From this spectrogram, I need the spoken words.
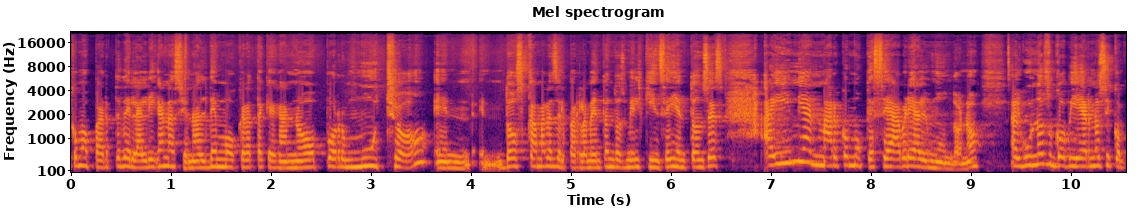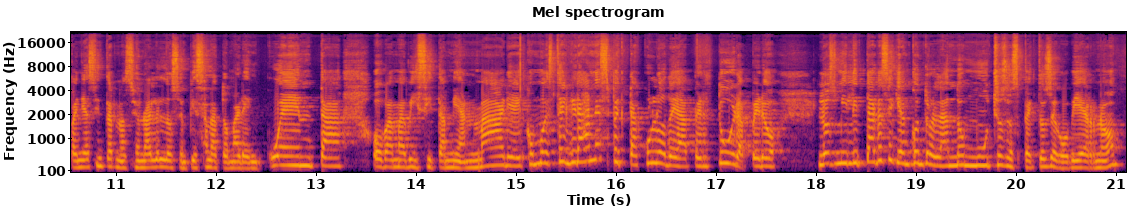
como parte de la Liga Nacional Demócrata que ganó por mucho en, en dos cámaras del Parlamento en 2015. Y entonces ahí Myanmar como que se abre al mundo, ¿no? Algunos gobiernos y compañías internacionales los empiezan a tomar en cuenta. Obama visita Myanmar y hay como este gran espectáculo de apertura, pero los militares seguían controlando muchos aspectos de gobierno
